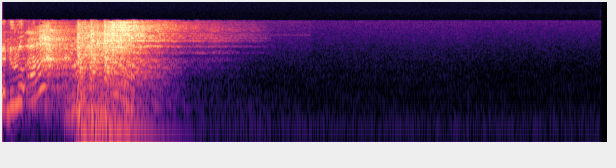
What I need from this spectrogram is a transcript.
udah dulu ah.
